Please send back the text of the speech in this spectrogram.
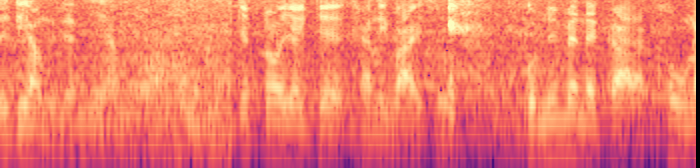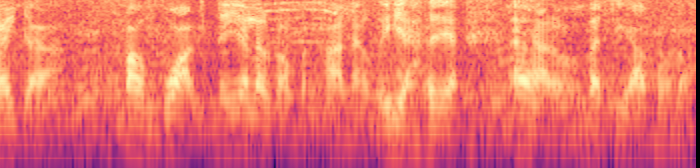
လေးတစ်ယောက်အနေနဲ့မြင်ရမှာပါဟုတ် TikTok ရိုက်တဲ့အခန်းတွေပါလေဆိုကိုမြင့်မြတ်နဲ့ကတာခုံလိုက်တာပေါင်ကွာပြီနှစ်ရက်လောက်တော့မထနိုင်ဘူးအေးရတဲ့အဲ့ဒါတော့အမှတ်တရပေါ့နော်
